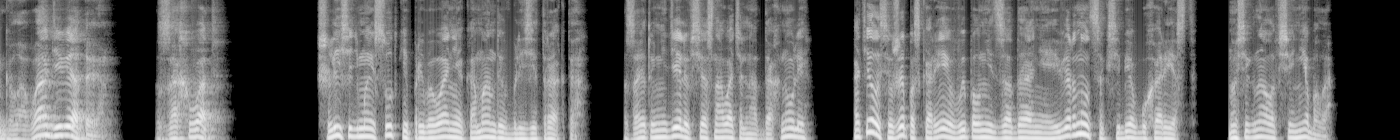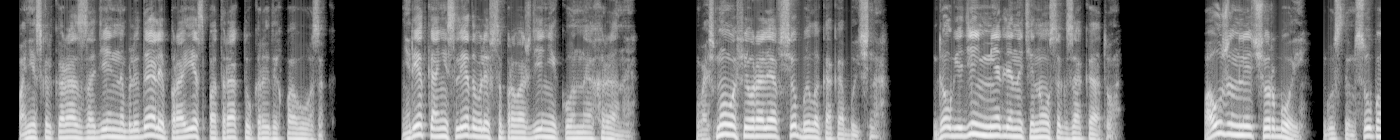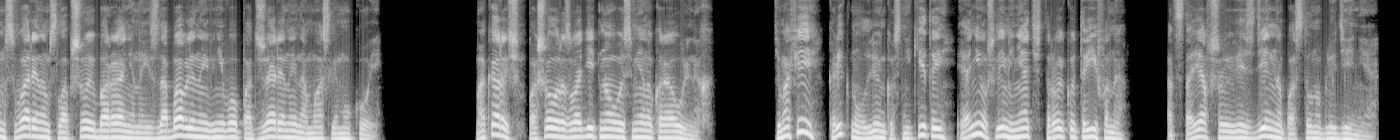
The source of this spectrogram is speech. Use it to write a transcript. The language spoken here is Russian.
Глава девятая. Захват. Шли седьмые сутки пребывания команды вблизи тракта. За эту неделю все основательно отдохнули. Хотелось уже поскорее выполнить задание и вернуться к себе в Бухарест. Но сигнала все не было. По несколько раз за день наблюдали проезд по тракту крытых повозок. Нередко они следовали в сопровождении конной охраны. 8 февраля все было как обычно. Долгий день медленно тянулся к закату. Поужинали чурбой, густым супом, сваренным с лапшой и бараниной и с добавленной в него поджаренной на масле мукой. Макарыч пошел разводить новую смену караульных. Тимофей крикнул Леньку с Никитой, и они ушли менять тройку Трифона, отстоявшую весь день на посту наблюдения.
